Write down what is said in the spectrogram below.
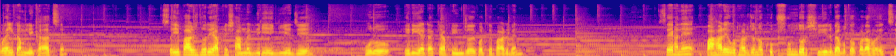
ওয়েলকাম লেখা আছে। সো এই পাশ ধরে আপনি সামনের দিকে এগিয়ে যে পুরো এরিয়াটাকে আপনি এনজয় করতে পারবেন। সেখানে পাহাড়ে ওঠার জন্য খুব সুন্দর সিঁড়ির ব্যবস্থা করা হয়েছে।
